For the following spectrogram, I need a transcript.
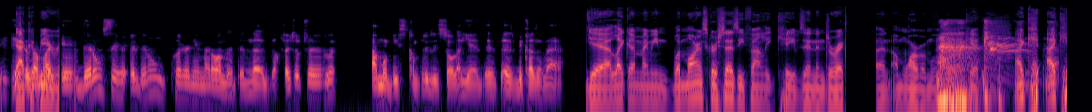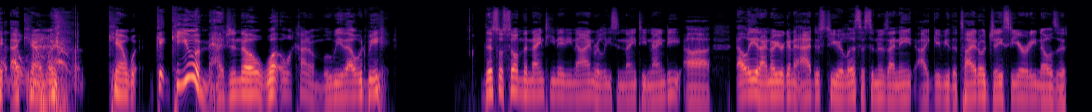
Yeah, that could be like, a... if they don't say her, if they don't put her name out on the, in the, the official trailer, I'm gonna be completely so like yeah, it, it's because of that. Yeah, like um, I mean, when Martin Scorsese finally caves in and directs an, a Marvel movie, I can't, I can't, I can't, I can't wait. Can't wait. Can, can you imagine though what what kind of movie that would be? This was filmed in 1989, released in 1990. Uh, Elliot, I know you're going to add this to your list as soon as I na- I give you the title. JC already knows it.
